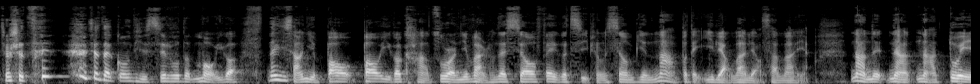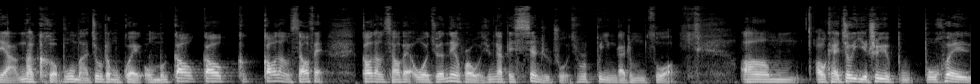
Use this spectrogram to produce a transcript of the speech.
就是在就在工体西路的某一个，那你想，你包包一个卡座，你晚上再消费个几瓶香槟，那不得一两万、两三万呀？那那那那对呀，那可不嘛，就这么贵。我们高高高高档消费，高档消费，我觉得那会儿我就应该被限制住，就是不应该这么做。嗯，OK，就以至于不不会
